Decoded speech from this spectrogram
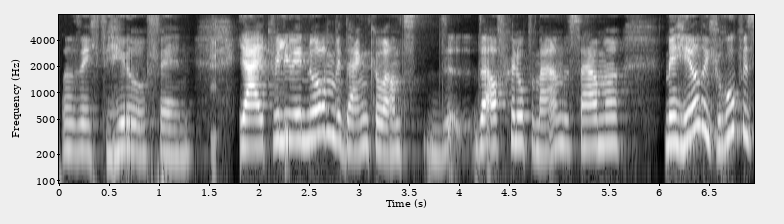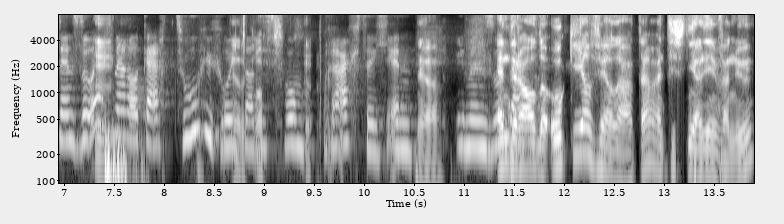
Dat is echt heel fijn. Ja, ik wil u enorm bedanken, want de, de afgelopen maanden samen met heel de groepen zijn zo echt mm. naar elkaar toegegroeid. Ja, dat, is gewoon prachtig. En, ja. en er haalde ook heel veel uit, hè? want het is niet alleen van u,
